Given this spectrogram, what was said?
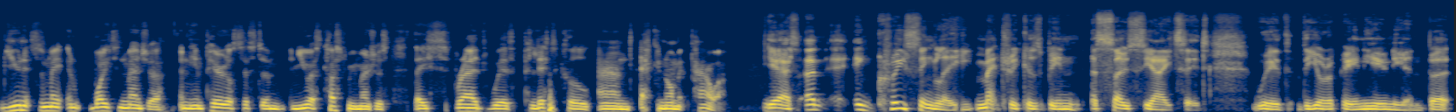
units of weight and measure and the imperial system and US customary measures, they spread with political and economic power. Yes, and increasingly, metric has been associated with the European Union, but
